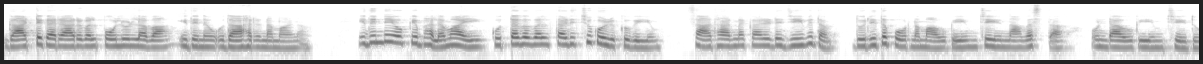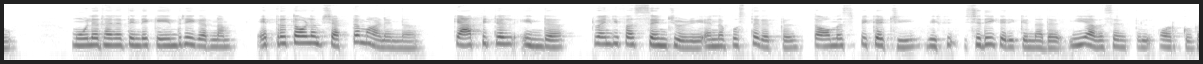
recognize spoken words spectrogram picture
ഘാട്ട് കരാറുകൾ പോലുള്ളവ ഇതിന് ഉദാഹരണമാണ്. ഇതിന്റെയൊക്കെ ഫലമായി കുത്തകകൾ തടിച്ചു കൊഴുക്കുകയും സാധാരണക്കാരുടെ ജീവിതം ദുരിതപൂർണമാവുകയും ചെയ്യുന്ന അവസ്ഥ ഉണ്ടാവുകയും ചെയ്തു. മൂലധനത്തിന്റെ കേന്ദ്രീകരണം എത്രത്തോളം ശക്തമാണെന്ന് capital in the twenty first century എന്ന പുസ്തകത്തിൽ തോമസ് പിക്കറ്റി വിശദീകരിക്കുന്നത് ഈ അവസരത്തിൽ ഓർക്കുക.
